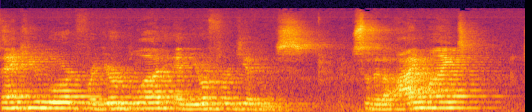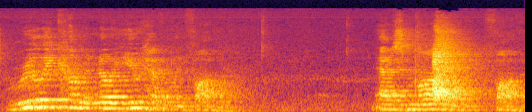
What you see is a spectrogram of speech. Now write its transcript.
Thank you, Lord, for your blood and your forgiveness, so that I might really come to know you, Heavenly Father, as my Father.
